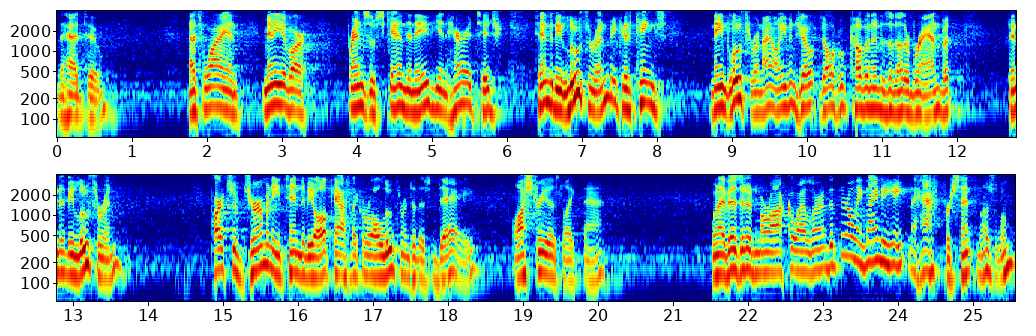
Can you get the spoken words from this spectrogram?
They had to. That's why in many of our friends of Scandinavian heritage tend to be Lutheran because kings named Lutheran, I know even Evangelical Covenant is another brand, but tend to be Lutheran. Parts of Germany tend to be all Catholic or all Lutheran to this day. Austria is like that. When I visited Morocco, I learned that they're only 98.5% Muslim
